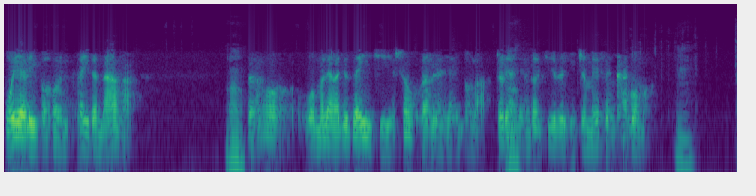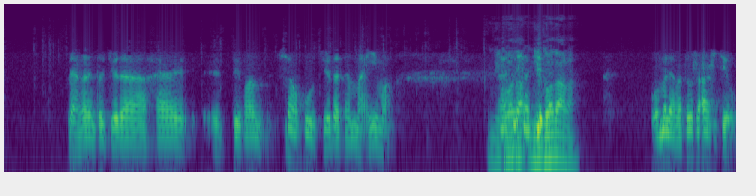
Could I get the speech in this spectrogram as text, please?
我也离过婚，带了一个男孩。嗯然后我们两个就在一起生活了两年多了，这两年多其实一直没分开过嘛。嗯两个人都觉得还呃，对方相互觉得很满意嘛。你多大？你多大了？我们两个都是二十九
